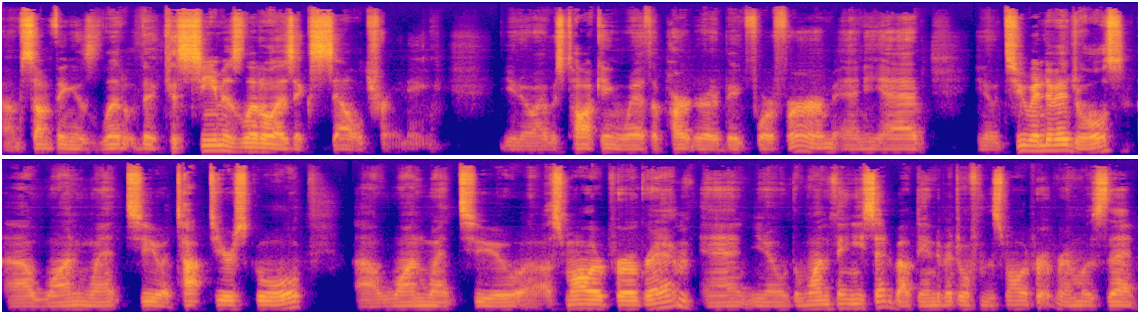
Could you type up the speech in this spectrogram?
um, something as little that can seem as little as Excel training. You know, I was talking with a partner at a big four firm, and he had you know two individuals. Uh, one went to a top tier school. Uh, one went to a smaller program, and you know the one thing he said about the individual from the smaller program was that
